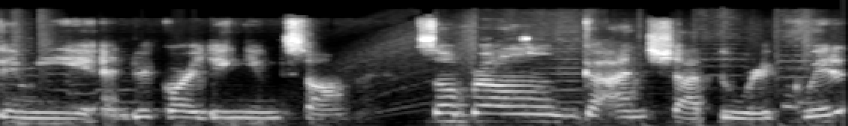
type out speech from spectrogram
Timmy and recording yung song. Sobrang gaan siya to work with.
